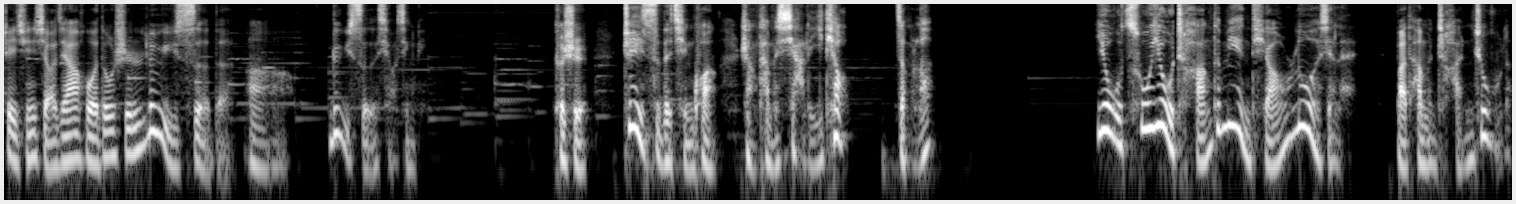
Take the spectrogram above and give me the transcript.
这群小家伙都是绿色的啊，绿色的小精灵。可是这次的情况让他们吓了一跳，怎么了？又粗又长的面条落下来，把它们缠住了；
